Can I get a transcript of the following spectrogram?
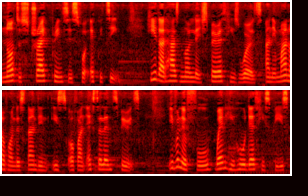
nor to strike princes for equity. He that has knowledge spareth his words, and a man of understanding is of an excellent spirit. Even a fool, when he holdeth his peace,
